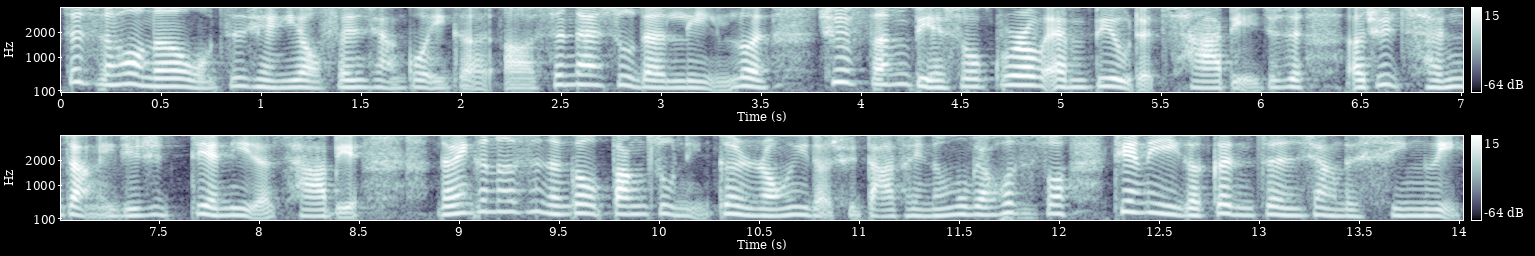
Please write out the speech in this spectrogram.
这时候呢，我之前也有分享过一个呃圣诞树的理论，去分别说 grow and build 的差别，就是呃去成长以及去建立的差别。哪一个呢是能够帮助你更容易的去达成你的目标，或者说建立一个更正向的心理？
